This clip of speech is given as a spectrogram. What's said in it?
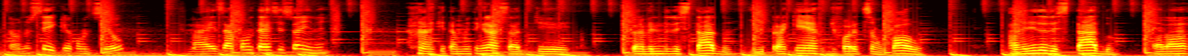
Então não sei o que aconteceu, mas acontece isso aí, né? Aqui tá muito engraçado, porque estou na Avenida do Estado e para quem é de fora de São Paulo, a Avenida do Estado ela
